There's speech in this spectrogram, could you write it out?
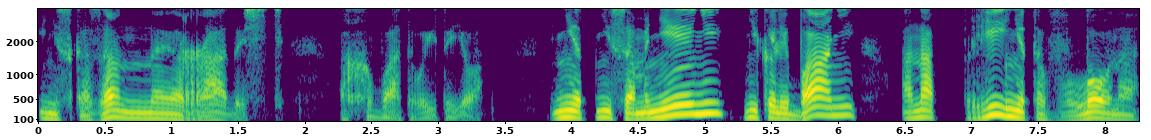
И несказанная радость охватывает ее нет ни сомнений, ни колебаний, она принята в лона,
